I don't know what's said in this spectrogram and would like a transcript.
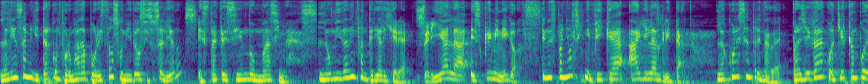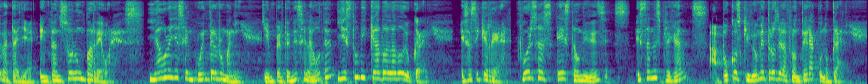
la alianza militar conformada por Estados Unidos y sus aliados, está creciendo más y más. La unidad de infantería ligera sería la Screaming Eagles, que en español significa águilas gritando la cual está entrenada para llegar a cualquier campo de batalla en tan solo un par de horas. Y ahora ya se encuentra en Rumanía, quien pertenece a la OTAN y está ubicado al lado de Ucrania. Es así que real. Fuerzas estadounidenses están desplegadas a pocos kilómetros de la frontera con Ucrania.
